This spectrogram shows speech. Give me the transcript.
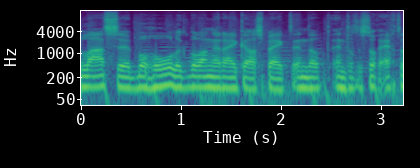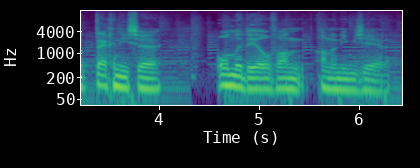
laatste behoorlijk belangrijke aspect. En dat, en dat is toch echt het technische onderdeel van anonimiseren.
